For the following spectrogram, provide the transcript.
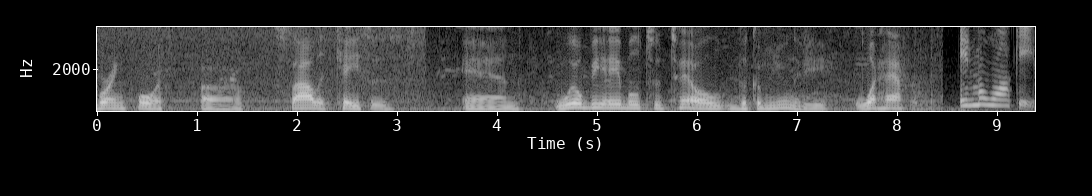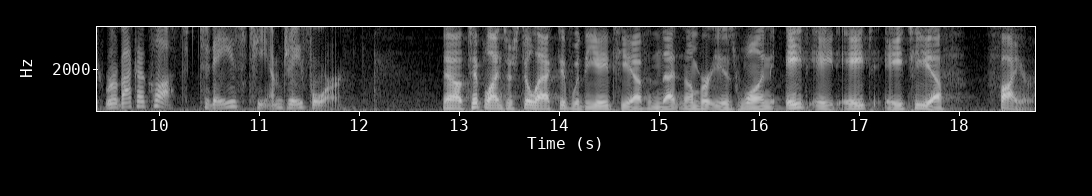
bring forth uh, solid cases and we'll be able to tell the community what happened. In Milwaukee, Rebecca Klopf, today's TMJ4. Now, tip lines are still active with the ATF, and that number is 1 888 ATF FIRE.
